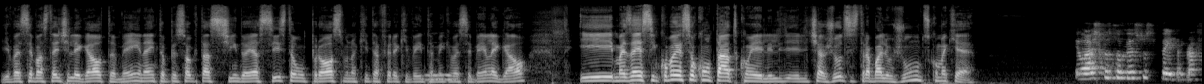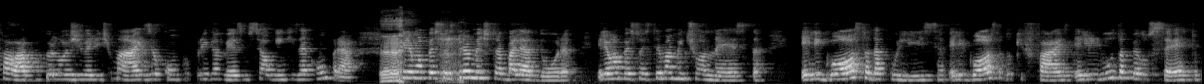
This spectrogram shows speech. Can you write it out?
E vai ser bastante legal também, né? Então, pessoal que está assistindo aí, assistam o próximo na quinta-feira que vem também, que vai ser bem legal. E, mas aí, assim, como é seu contato com ele? Ele, ele te ajuda? Vocês trabalham juntos? Como é que é? Eu acho que eu sou meio suspeita para falar, porque eu elogio ele demais e eu compro briga mesmo se alguém quiser comprar. É. Ele é uma pessoa extremamente trabalhadora, ele é uma pessoa extremamente honesta, ele gosta da polícia, ele gosta do que faz, ele luta pelo certo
